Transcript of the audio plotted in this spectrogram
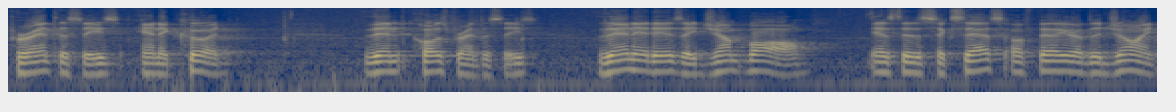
parentheses, and it could, then, close parentheses, then it is a jump ball as to the success or failure of the joint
